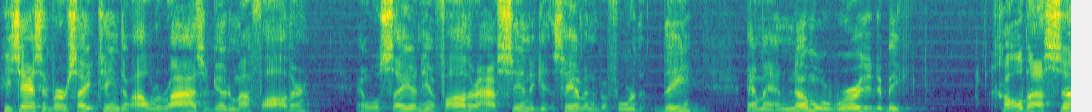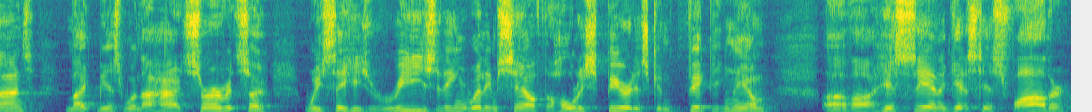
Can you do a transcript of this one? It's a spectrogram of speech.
He says in verse 18 that I will arise and go to my father and will say unto him, Father, I have sinned against heaven and before thee, and I am no more worthy to be called thy sons. Make me as one of thy hired servants. So we see he's reasoning with himself. The Holy Spirit is convicting him of uh, his sin against his father.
